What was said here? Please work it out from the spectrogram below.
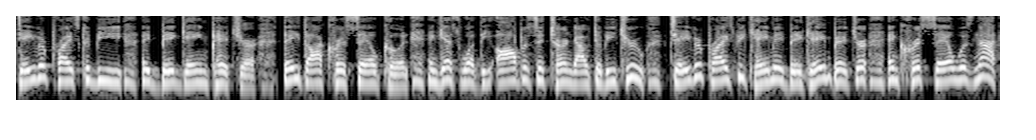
David Price could be a big game pitcher. They thought Chris Sale could. And guess what? The opposite turned out to be true. David Price became a big game pitcher and Chris Sale was not.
